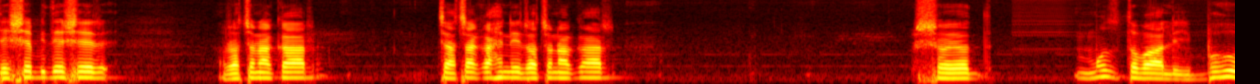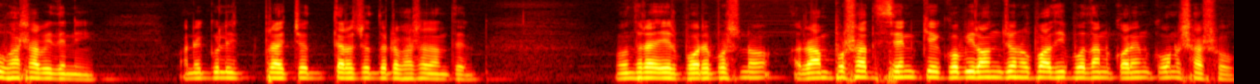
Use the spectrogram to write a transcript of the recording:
দেশে বিদেশের রচনাকার, চাচা কাহিনীর রচনাকার সৈয়দ মুজতবা আলী, বহু ভাষাবিদিনী, অনেকগুলি প্রায় চোদ্দ, তেরো, চোদ্দোটা ভাষা জানতেন। বন্ধুরা, এর পরে প্রশ্ন, রামপ্রসাদ সেনকে কবিরঞ্জন উপাধি প্রদান করেন কোন শাসক?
